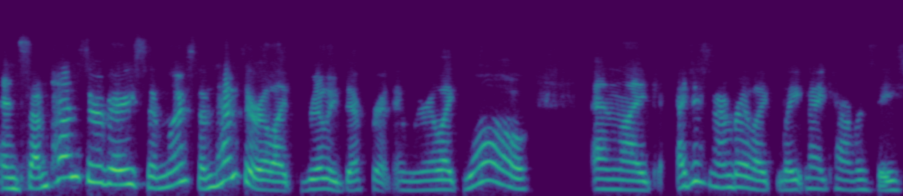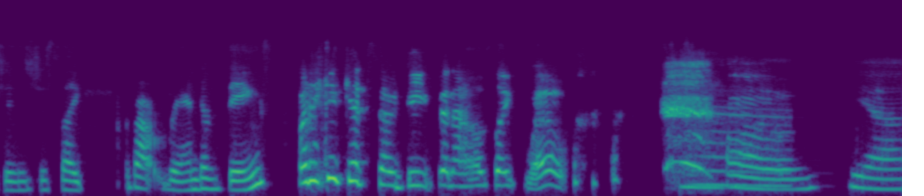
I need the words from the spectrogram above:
And sometimes they were very similar, sometimes they were like really different. And we were like, whoa. And like, I just remember like late night conversations, just like about random things, but it could get so deep. And I was like, whoa. um, yeah.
